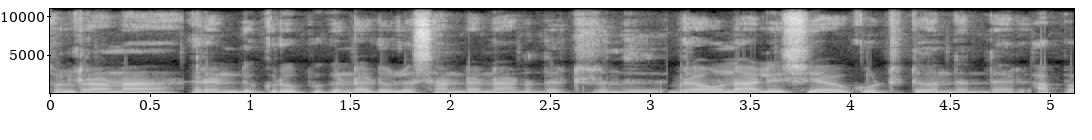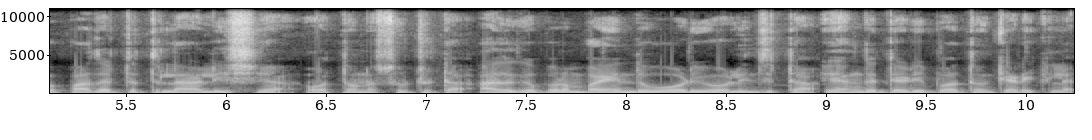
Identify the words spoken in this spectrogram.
சொல்கிறான்னா ரெண்டு குரூப்புக்கு நடுவுல சண்டை நடந்துட்டு இருந்தது. பிரவுன் அலிஷியாவை கூட்டிட்டு வந்திருந்தாரு. அப்ப பதட்டத்துல அலிஷியா ஒருத்தவனை சுட்டுட்டா. அதுக்கப்புறம் பயந்து ஓடி ஒளிஞ்சிட்டா. எங்க தேடி பார்த்தும் கிடைக்கல.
